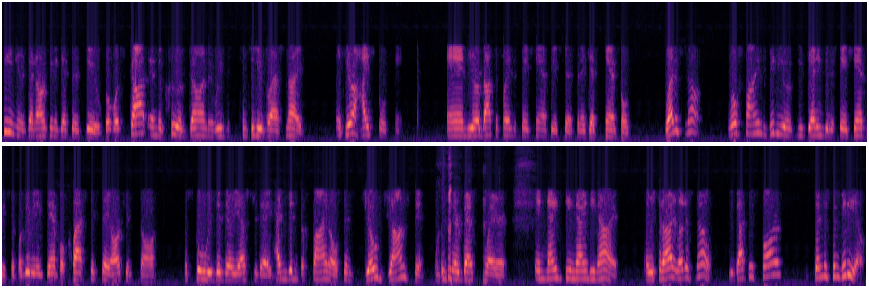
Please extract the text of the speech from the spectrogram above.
seniors that aren't going to get their due. But what Scott and the crew have done, and we just continued last night, if you're a high school team and you're about to play in the state championship and it gets canceled, let us know. We'll find video of you getting to the state championship. I'll give you an example. Class 6A Arkansas, the school we did there yesterday, hadn't been to the final since Joe Johnson was their best player in 1999. And we said, all right, let us know. You got this far? Send us some video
